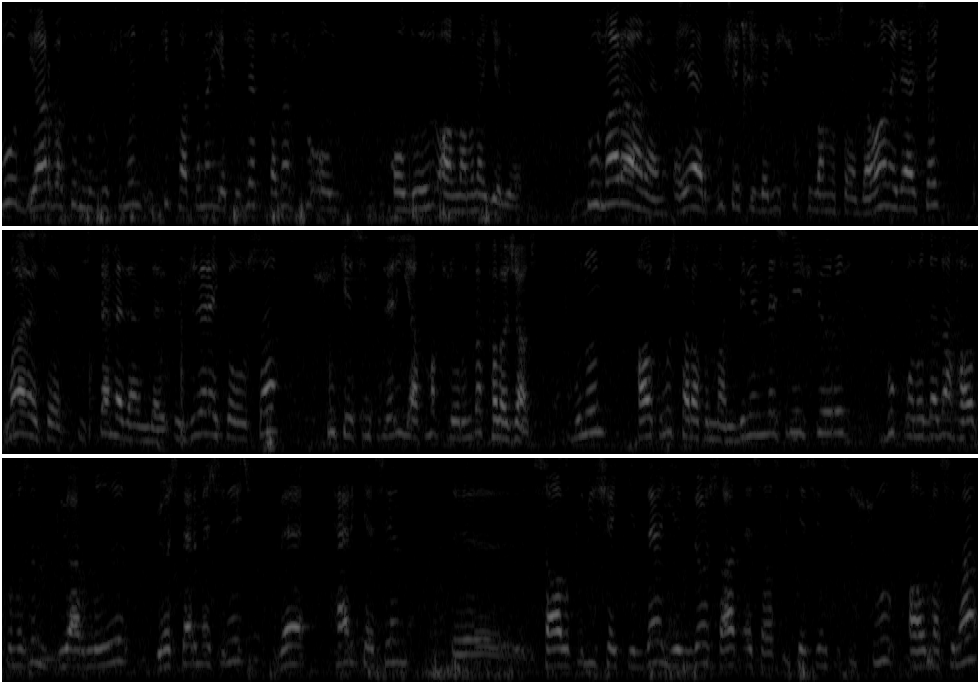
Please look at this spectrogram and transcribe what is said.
Bu Diyarbakır nüfusunun iki katına yetecek kadar su ol- olduğu anlamına geliyor. Buna rağmen eğer bu şekilde bir su kullanmasına devam edersek maalesef istemeden de üzülerek de olsa su kesintileri yapmak zorunda kalacağız. Bunun halkımız tarafından bilinmesini istiyoruz. Bu konuda da halkımızın duyarlılığı göstermesini ve herkesin e, sağlıklı bir şekilde 24 saat esaslı kesintisi su almasına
